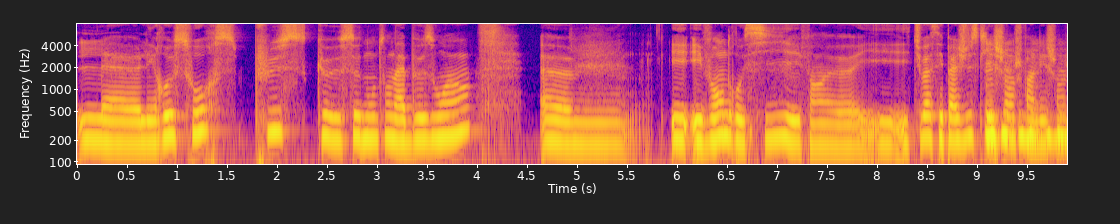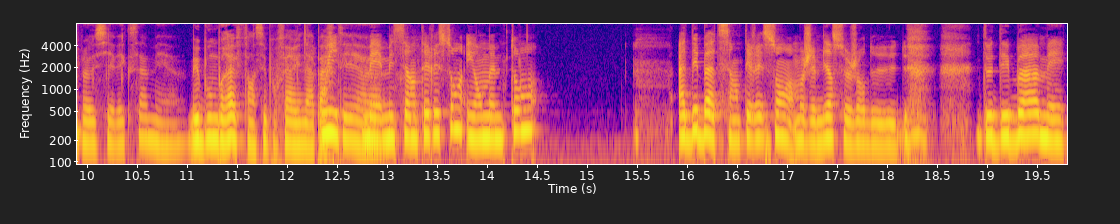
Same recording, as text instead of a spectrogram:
les ressources plus que ce dont on a besoin et, vendre aussi et enfin euh, et, tu vois c'est pas juste l'échange enfin mhm, l'échange mhm. va aussi avec ça mais euh, mais bon bref c'est pour faire une aparté oui, mais mais c'est intéressant et en même temps à débattre c'est intéressant. Moi j'aime bien ce genre de, de, débat mais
